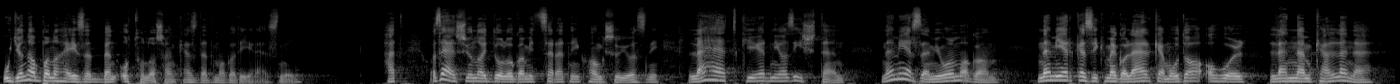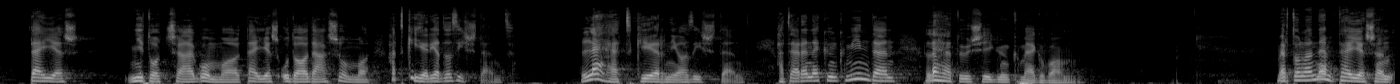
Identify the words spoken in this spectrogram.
ugyanabban a helyzetben otthonosan kezded magad érezni. Hát az első nagy dolog, amit szeretnénk hangsúlyozni, lehet kérni az Istent. Nem érzem jól magam? Nem érkezik meg a lelkem oda, ahol lennem kellene? Teljes nyitottságommal, teljes odaadásommal? Hát kérjed az Istent. Lehet kérni az Istent. Hát erre nekünk minden lehetőségünk megvan. Mert talán nem teljesen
